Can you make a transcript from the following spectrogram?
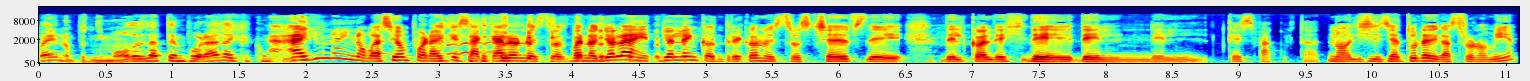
Bueno, pues ni modo, es la temporada, hay que cumplir. Hay una innovación por ahí que sacaron nuestros, bueno, yo la, yo la encontré con nuestros chefs de, del colegio, de, del, del, ¿qué es facultad? No, licenciatura de gastronomía,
